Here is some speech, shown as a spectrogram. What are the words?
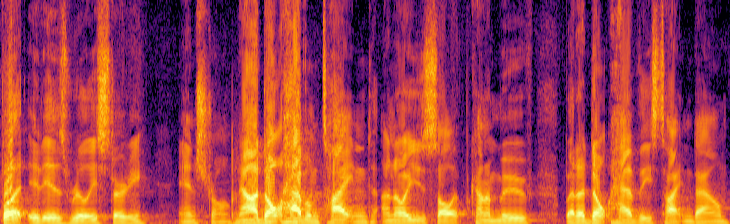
but it is really sturdy and strong. Now I don't have them tightened. I know you saw it kind of move, but I don't have these tightened down.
